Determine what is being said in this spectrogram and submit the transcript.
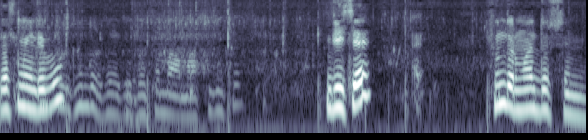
দশ মিনিট দেবো। সুন্দর হয়েছে দশ মা মাছ সুন্দর ধরছি আমি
